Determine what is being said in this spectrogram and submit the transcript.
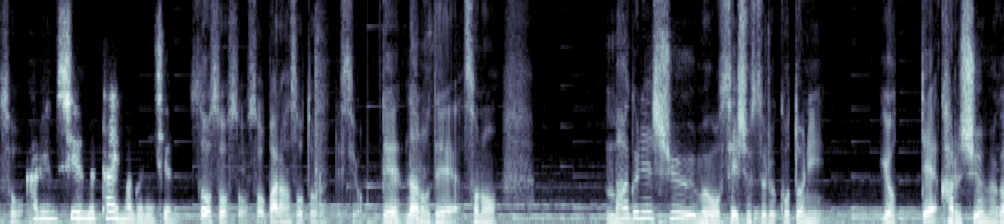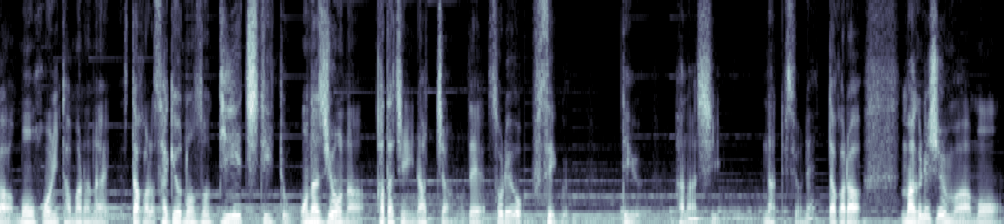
そう。カルシウム対マグネシウム。そうそうそうそう。バランスを取るんですよ。でなのでそのマグネシウムを摂取することによってカルシウムが毛包にたまらない。だから先ほどのその DHT と同じような形になっちゃうのでそれを防ぐっていう話なんですよね。だからマグネシウムはも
